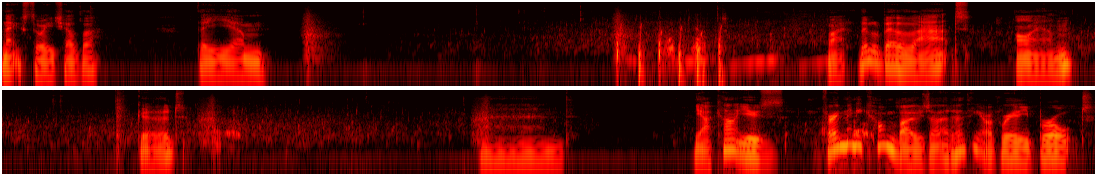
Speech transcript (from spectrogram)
next to each other. The, um... Right, a little bit of that. Iron. Good. And... Yeah, I can't use very many combos. I don't think I've really brought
